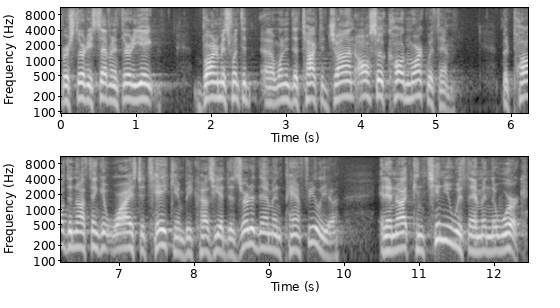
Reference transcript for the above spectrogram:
Verse 37 and 38 Barnabas went to, uh, wanted to talk to John, also called Mark with him. But Paul did not think it wise to take him because he had deserted them in Pamphylia and had not continued with them in the work.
